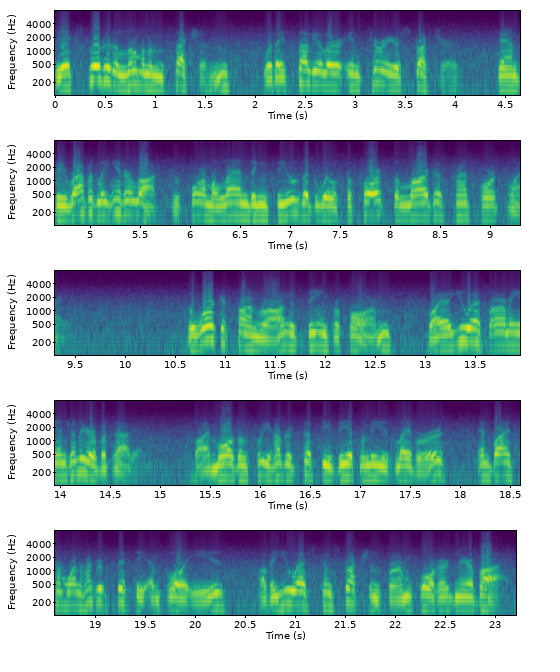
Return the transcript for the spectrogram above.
The extruded aluminum sections with a cellular interior structure can be rapidly interlocked to form a landing field that will support the largest transport plane. The work at Phan Rang is being performed by a U.S. Army Engineer Battalion, by more than 350 Vietnamese laborers, and by some 150 employees of a U.S. construction firm quartered nearby.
